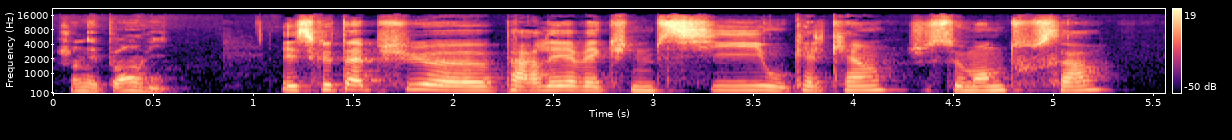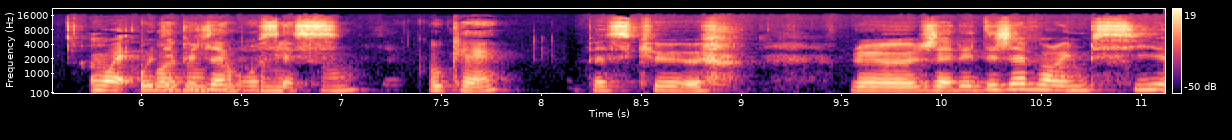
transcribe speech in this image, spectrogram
j'en ai pas envie. Est-ce que tu as pu euh, parler avec une psy ou quelqu'un justement de tout ça? Ouais, au début de la grossesse. Ok. Parce que j'allais déjà voir une psy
